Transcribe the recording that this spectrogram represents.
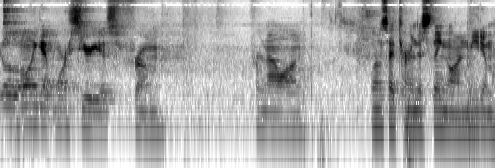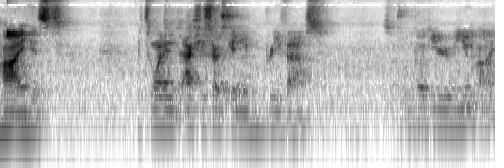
It'll only get more serious from from now on once I turn this thing on medium high, it's, it's when it actually starts getting pretty fast. So we'll go here medium high.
